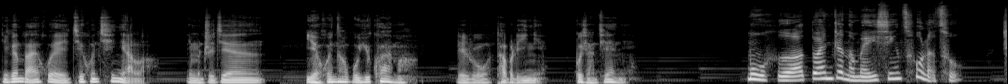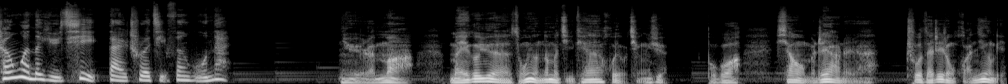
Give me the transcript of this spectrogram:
你跟白慧结婚七年了，你们之间也会闹不愉快吗？例如，他不理你，不想见你。木盒端正的眉心蹙了蹙，沉稳的语气带出了几分无奈。女人嘛，每个月总有那么几天会有情绪。不过，像我们这样的人，处在这种环境里，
